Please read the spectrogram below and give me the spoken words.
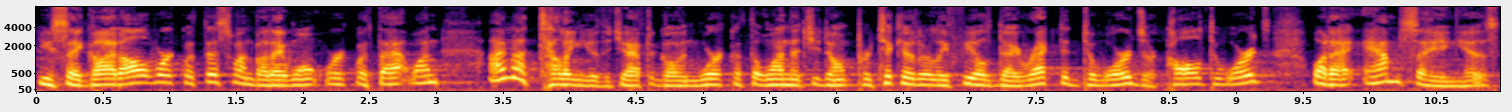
You say, God, I'll work with this one, but I won't work with that one. I'm not telling you that you have to go and work with the one that you don't particularly feel directed towards or called towards. What I am saying is,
